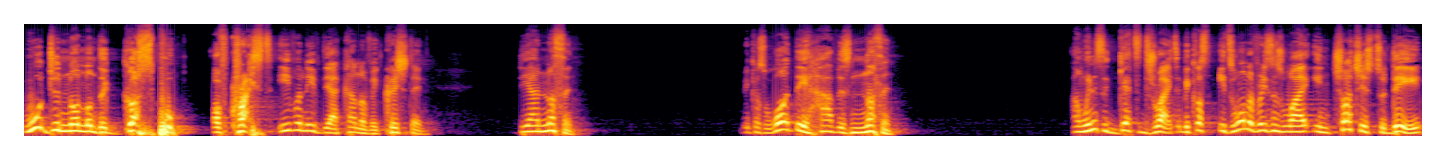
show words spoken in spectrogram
who do not know the gospel of Christ, even if they are kind of a Christian, they are nothing. Because what they have is nothing. And we need to get it right because it's one of the reasons why in churches today,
